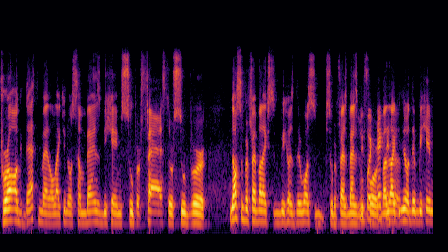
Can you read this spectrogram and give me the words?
prog death metal. Like you know, some bands became super fast or super not super fast, but like because there was super fast bands super before, technical. but like you know, they became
